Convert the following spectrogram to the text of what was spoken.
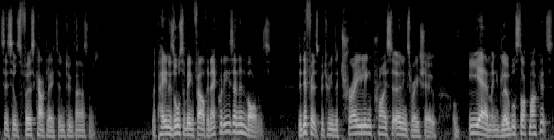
since it was first calculated in 2000. The pain is also being felt in equities and in bonds. The difference between the trailing price to earnings ratio of EM and global stock markets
